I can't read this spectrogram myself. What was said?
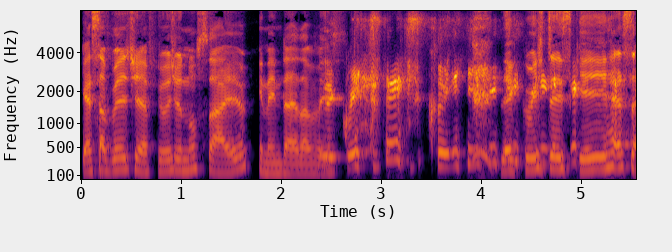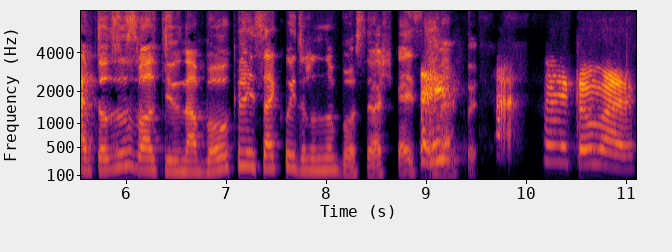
Quer saber, Jeff? Hoje eu não saio, que nem da vez. The Queen stays Queen. The Queen recebe todos os votinhos na boca e sai com o ídolo no bolso. Eu acho que é isso, né? Ai, tomara.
